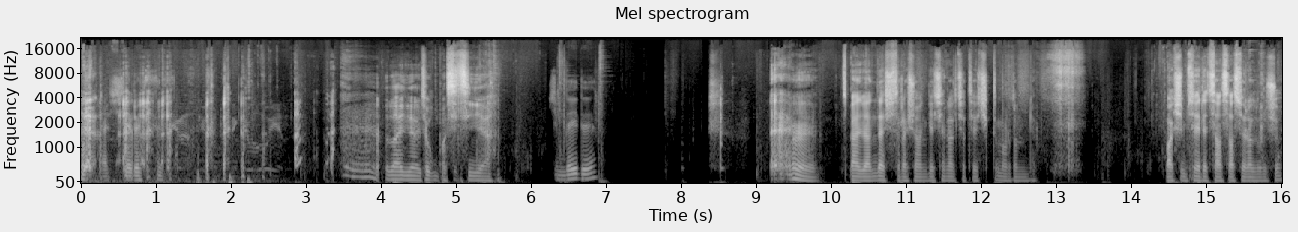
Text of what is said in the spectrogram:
Ya şerefsiz. Lan ya çok basitsin ya. Kimdeydi? Ben bende sıra şu an geçen el çatıya çıktım oradan biliyorum. Bak şimdi seyret sansasyonel vuruşu.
